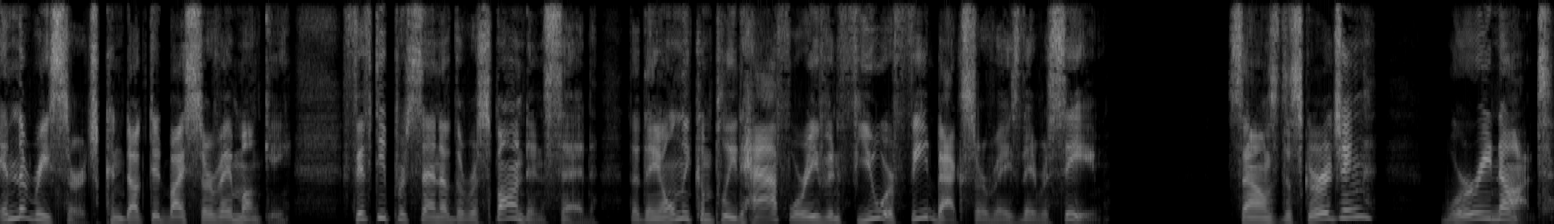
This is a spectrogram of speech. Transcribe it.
In the research conducted by SurveyMonkey, 50% of the respondents said that they only complete half or even fewer feedback surveys they receive. Sounds discouraging? Worry not.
